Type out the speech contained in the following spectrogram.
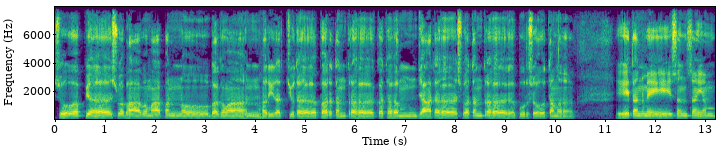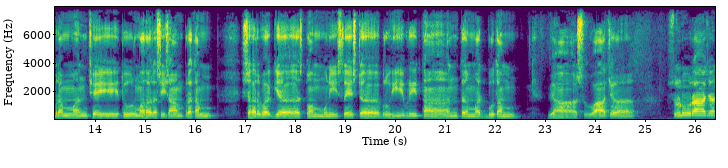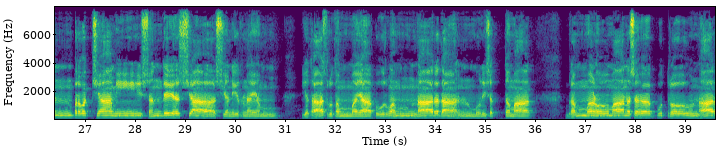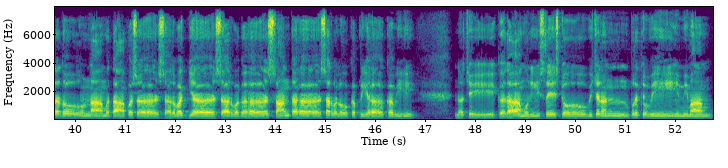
सोऽप्यश्वभावमापन्नो भगवान् हरिरच्युत परतन्त्रः कथं जातः स्वतन्त्रः पुरुषोत्तमः। एतन्मे संशयं ब्रह्मञ्छेतुर्महर्षि साम्प्रतम् सर्वज्ञस्त्वं मुनिश्रेष्ठ ब्रूहि वृत्तान्तमद्भुतं व्यासुवाच शृणुराजन् प्रवक्ष्यामि सन्देहस्यास्य निर्णयम् यथा श्रुतं मया पूर्वं नारदान्मुनिषत्तमात् ब्रह्मणो मानसः, पुत्रो नारदो नाम तापस, सर्वज्ञ, सर्वगः, शान्तः, सर्वलोकप्रियः कविः। न चेकदा मुनिश्रेष्ठो विचरन् पृथिवीमिमाम्।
